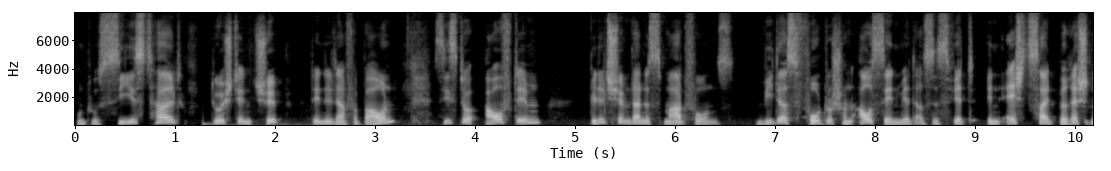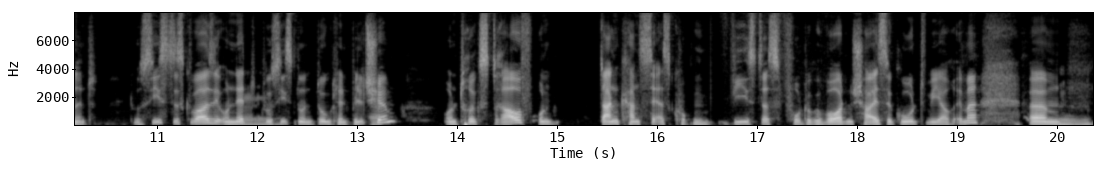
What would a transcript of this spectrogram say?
Und du siehst halt durch den Chip, den die da verbauen, siehst du auf dem Bildschirm deines Smartphones, wie das Foto schon aussehen wird. Also es wird in Echtzeit berechnet. Du siehst es quasi und nicht, du Mhm. siehst nur einen dunklen Bildschirm und drückst drauf und dann kannst du erst gucken, wie ist das Foto geworden, scheiße, gut, wie auch immer. Ähm, Mhm.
